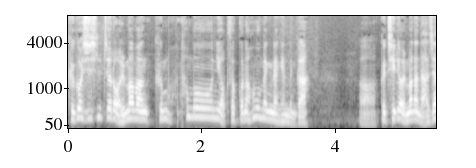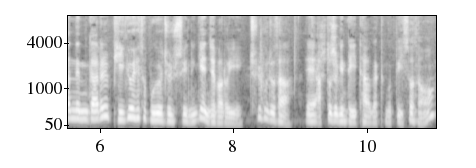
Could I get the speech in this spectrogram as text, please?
그것이 실제로 얼마만큼 터무니 없었거나 허무맹랑했는가 어, 그 질이 얼마나 낮았는가를 비교해서 보여줄 수 있는 게 이제 바로 이 출구조사의 압도적인 데이터 같은 것도 있어서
